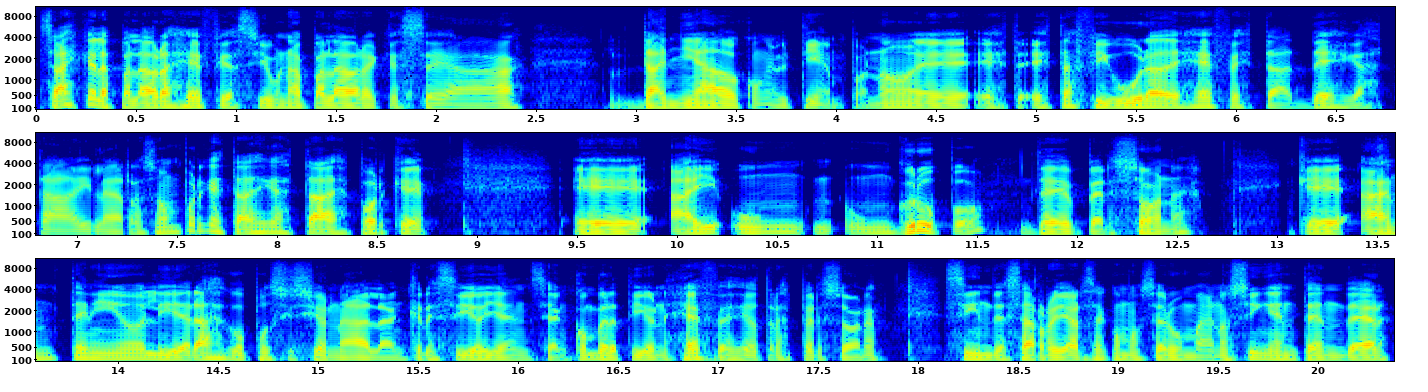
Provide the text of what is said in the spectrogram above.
Sabes que la palabra jefe ha sido una palabra que se ha dañado con el tiempo, ¿no? Eh, este, esta figura de jefe está desgastada y la razón por qué está desgastada es porque eh, hay un, grupo de personas que han tenido liderazgo posicional, han crecido y se han convertido en jefes de otras personas sin desarrollarse como ser humano, sin entender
